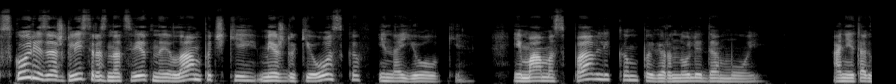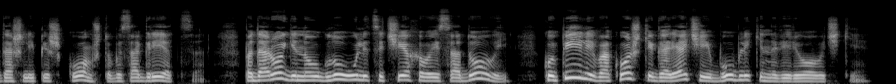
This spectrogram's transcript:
Вскоре зажглись разноцветные лампочки между киосков и на елке, и мама с Павликом повернули домой. Они тогда шли пешком, чтобы согреться. По дороге на углу улицы Чехова и Садовой купили в окошке горячие бублики на веревочке.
